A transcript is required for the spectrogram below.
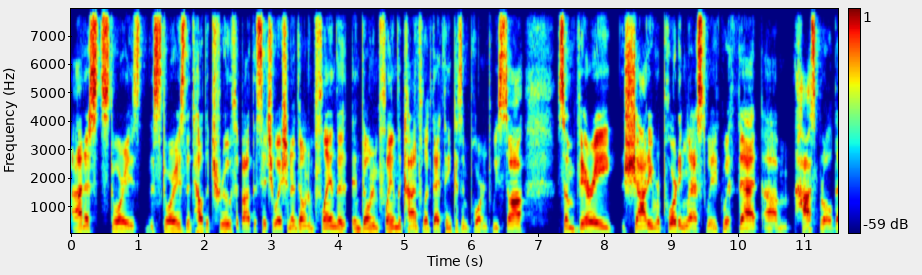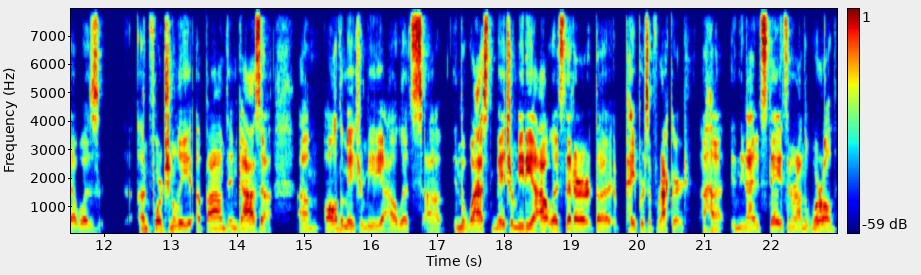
honest stories the stories that tell the truth about the situation and don't inflame the and don't inflame the conflict i think is important. We saw some very shoddy reporting last week with that um, hospital that was unfortunately uh, bombed in Gaza. Um, all the major media outlets uh, in the West, major media outlets that are the papers of record uh, in the United States and around the world,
